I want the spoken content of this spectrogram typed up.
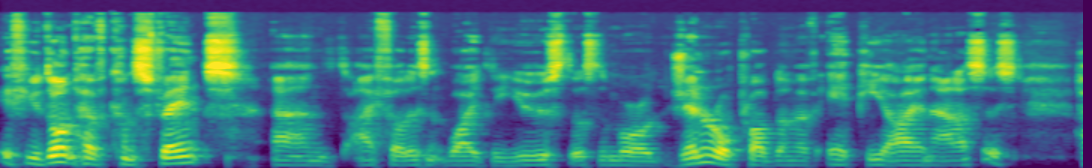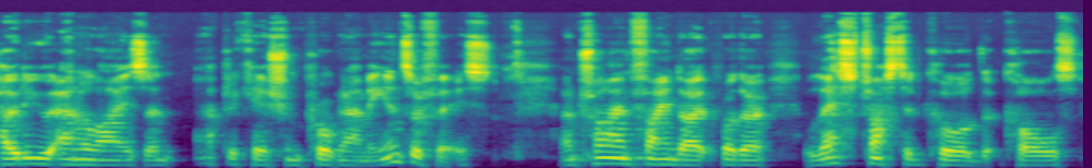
If you don't have constraints, and Eiffel isn't widely used, there's the more general problem of API analysis. How do you analyze an application programming interface and try and find out whether less trusted code that calls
